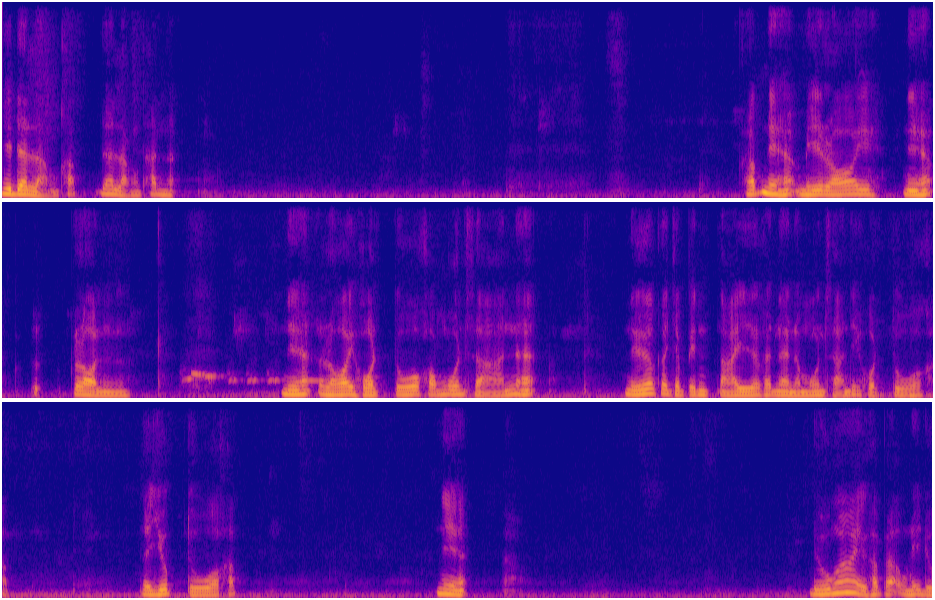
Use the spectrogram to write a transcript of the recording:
นี่ด้านหลังครับ ด้านหลังท่านนะครับเนี่ยฮะมีรอยนี่ฮะกล่อนนี่ฮะรอยหดตัวของมวลสารนะฮะเนื้อก็จะเป็นไตแล้วครับนั่นะมวลสารที่หดตัวครับและยุบตัวครับ เนี่ย ดูง่ายครับ พระองค์นี้ดู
